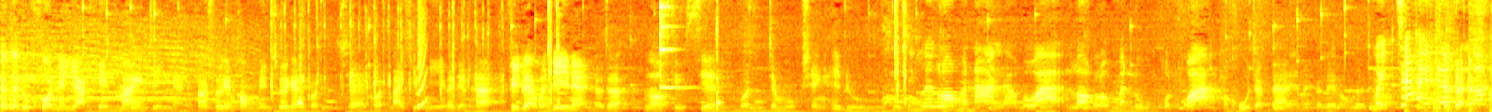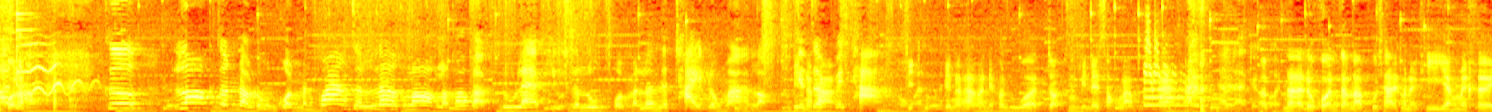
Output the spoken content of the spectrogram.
ถ้าเกิดทุกคนเนี่ยอยากเห็นมากจริงๆเนี่ยก็ช่วยกันคอมเมนต์ช่วยกันกดแชร์กดไลค์คลิปนี้แล้วเดี๋ยวถ้าฟีดแบ็กมันดีเนี่ยเดี๋ยวจะลอกสิวเซียนบนจมูกเชงให้ดูคือฉันเลิกลอกมานานแล้ว เพราะว่าลอกแล้วมันรูขุมขนกว้างเพราะครูจับได้ใช่ไหมก็เลยลองเลิกไม่ใช่คนละคือลอกจนแบบรูขุมขนมันกว้างจนเลิกลอกแล้วก็แบบดูแลผิวจนรูขุมขนมันเริ่มจะไทท์ลงมาหรอกแกจะไปถางออกปิดมาทำไมเป็นหน้าผากกันเดี๋ยวเขารู้ว่าจอดเครื่องบินได้สองลำอะนั่นแหละทุกคนนั่นแหละทุกคนสำหรับผู้ชายคนไหนที่ยังไม่เคย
